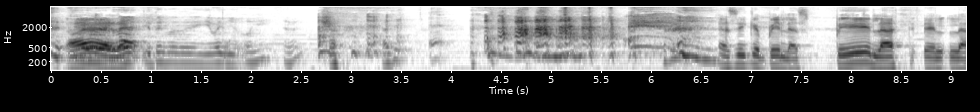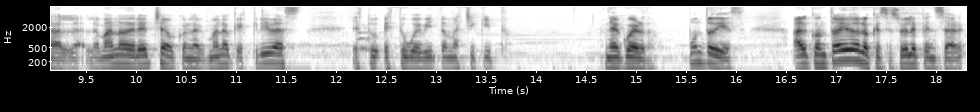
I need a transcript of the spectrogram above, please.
Sí, oye, ¿verdad? ¿eh? Yo tengo mi baño. Oye, a ver. Así. Así que pilas, pilas. El- la, la- la mano derecha o con la mano que escribas es tu, es tu huevito más chiquito. De acuerdo. Punto 10. Al contrario de lo que se suele pensar,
